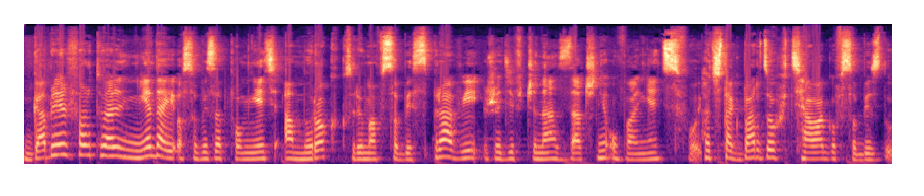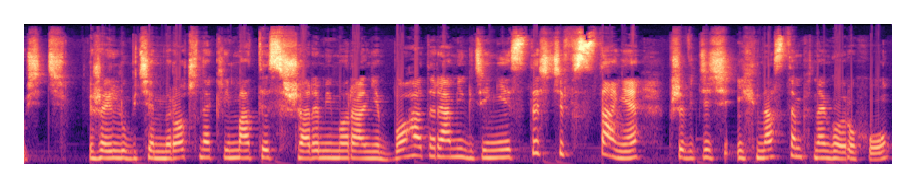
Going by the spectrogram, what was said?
Gabriel Fortuel nie daje o sobie zapomnieć, a mrok, który ma w sobie sprawi, że dziewczyna zacznie uwalniać swój, choć tak bardzo chciała go w sobie zdusić. Jeżeli lubicie mroczne klimaty z szarymi moralnie bohaterami, gdzie nie jesteście w stanie przewidzieć ich następnego ruchu,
